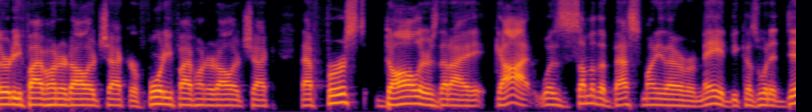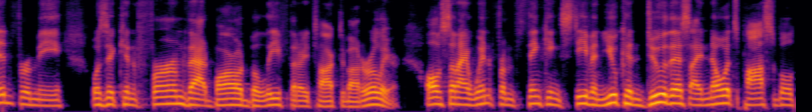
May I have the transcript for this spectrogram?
$3,500 check or $4,500 check, that first dollars that I got was some of the best money that I ever made because what it did for me was it confirmed that borrowed belief that I talked about earlier. All of a sudden, I went from thinking, Stephen, you can do this. I know it's possible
